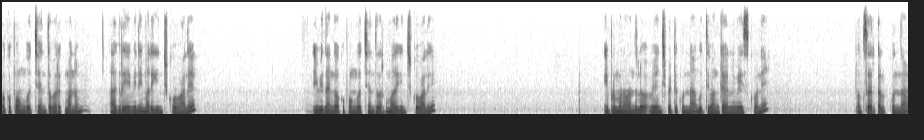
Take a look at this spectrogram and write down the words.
ఒక పొంగు వచ్చేంత వరకు మనం ఆ గ్రేవీని మరిగించుకోవాలి. ఈ విధంగా ఒక పొంగు వచ్చేంత వరకు మరిగించుకోవాలి. ఇప్పుడు మనం అందులో వేయించి పెట్టుకున్న గుత్తి వంకాయలను వేసుకొని ఒకసారి కలుపుకుందాం.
